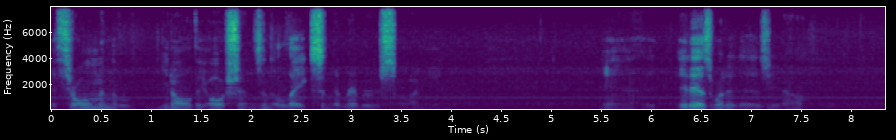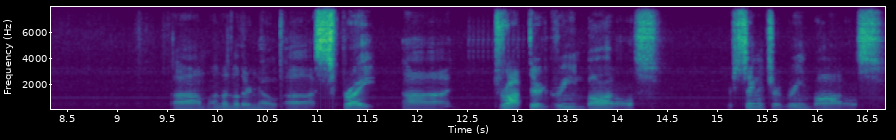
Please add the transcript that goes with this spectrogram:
they throw them in the you know the oceans and the lakes and the rivers. So I mean, yeah, it, it is what it is. You know. Um, on another note, uh, Sprite uh, dropped their green bottles, their signature green bottles.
